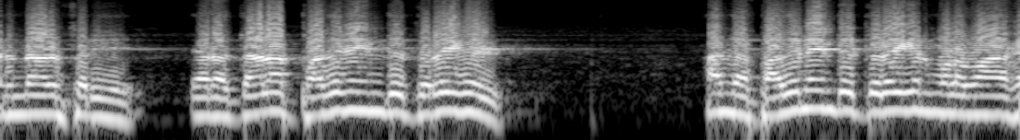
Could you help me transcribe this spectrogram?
இருந்தாலும் சரி ஏறத்தாழ பதினைந்து துறைகள். அந்த பதினைந்து துறைகள் மூலமாக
